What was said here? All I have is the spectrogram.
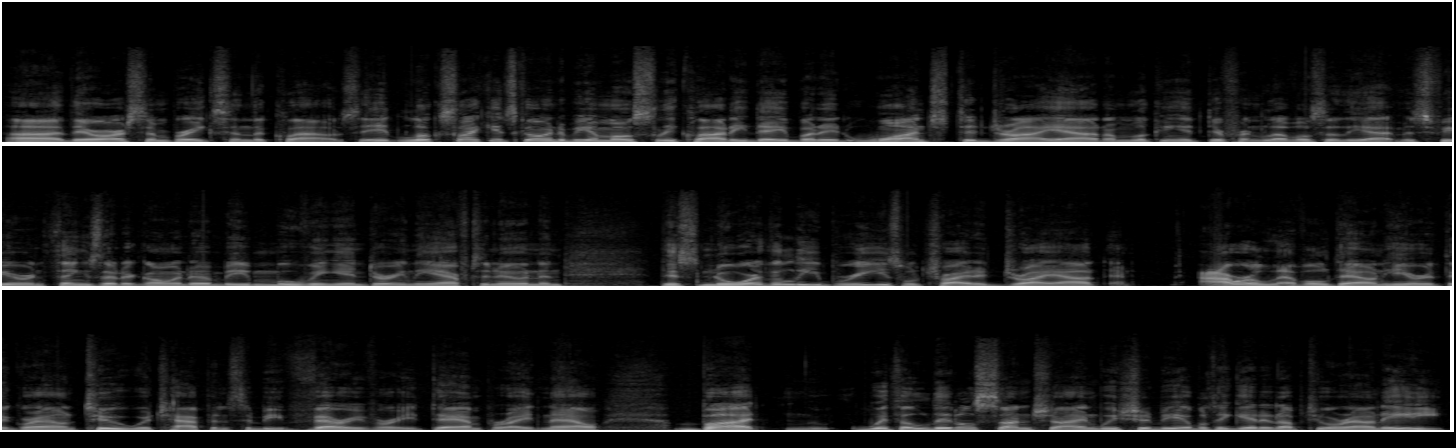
uh, there are some breaks in the clouds. It looks like it's going to be a mostly cloudy day, but it wants to dry out. I'm looking at different levels of the atmosphere and things that are going to be moving in during the afternoon. And this northerly breeze will try to dry out our level down here at the ground too, which happens to be very, very damp right now. But with a little sunshine, we should be able to get it up to around 80.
